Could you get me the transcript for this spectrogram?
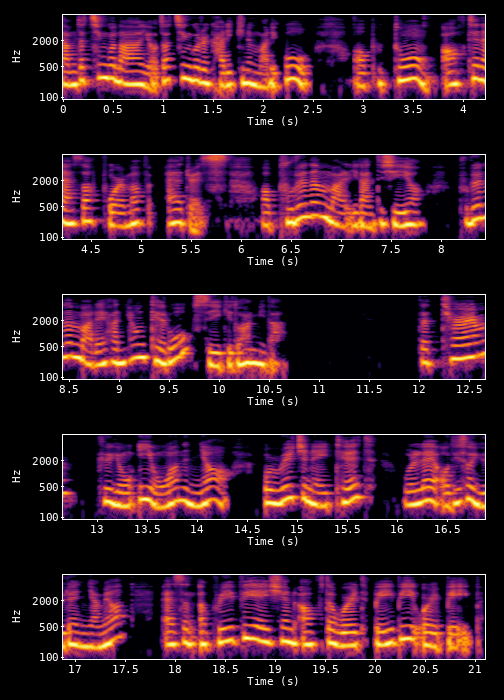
남자친구나 여자친구를 가리키는 말이고 어, 보통 often as a form of address. 어, 부르는 말이란 뜻이에요. 부르는 말의 한 형태로 쓰이기도 합니다. The term 그 용, 이 용어는요. originated 원래 어디서 유래했냐면 as an abbreviation of the word baby or babe.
